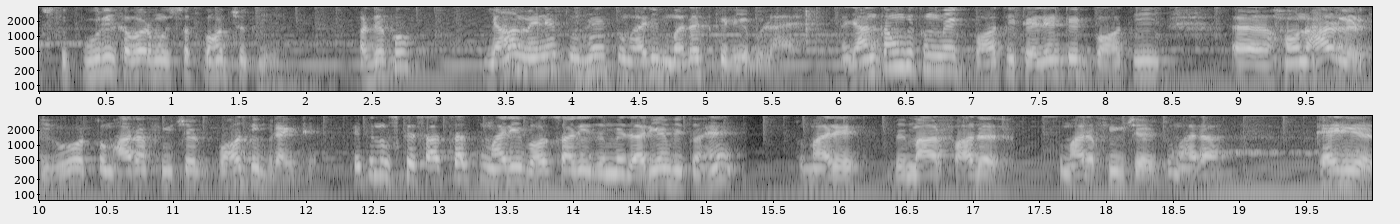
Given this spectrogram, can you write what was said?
उसकी पूरी खबर मुझ तक पहुँच चुकी है। और देखो यहाँ मैंने तुम्हें तुम्हारी मदद के लिए बुलाया है। मैं जानता हूँ कि तुम एक बहुत ही टैलेंटेड बहुत ही होनहार लड़की हो और तुम्हारा फ्यूचर बहुत ही ब्राइट है। लेकिन उसके साथ साथ तुम्हारी बहुत सारी जिम्मेदारियाँ भी तो हैं। तुम्हारे बीमार फादर तुम्हारा फ्यूचर तुम्हारा कैरियर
